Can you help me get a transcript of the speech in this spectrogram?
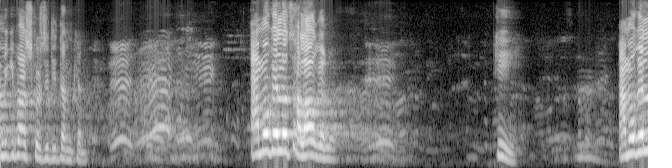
আমি কি পাস করছি, দিতাম কেন? আমও গেল চালাও গেল। কি? আমও গেল?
